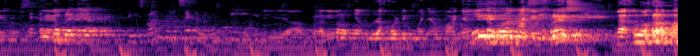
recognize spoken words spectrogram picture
harus Saya kan juga belajar di sana, saya ngerti gitu. iya apalagi kalau yang udah coding panjang-panjang Iya, kita baru makasih. bikin fresh nggak keluar apa-apa.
